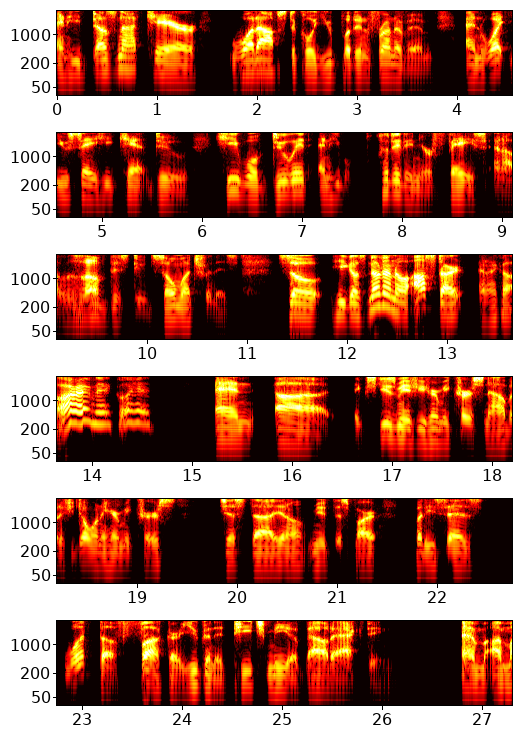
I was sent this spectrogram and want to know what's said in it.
and he does not care what obstacle you put in front of him and what you say he can't do. He will do it and he will put it in your face. And I love this dude so much for this. So he goes, No, no, no, I'll start. And I go, All right, man, go ahead. And uh, excuse me if you hear me curse now, but if you don't want to hear me curse, just uh, you know, mute this part. But he says, What the fuck are you gonna teach me about acting? And I'm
